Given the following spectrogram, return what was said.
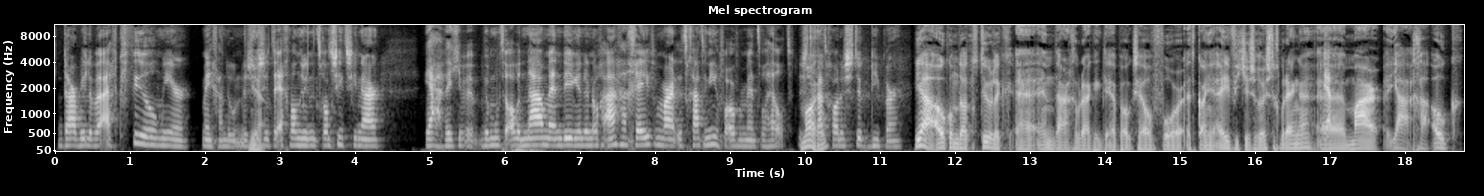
daar willen we eigenlijk veel meer mee gaan doen. Dus ja. we zitten echt wel nu in een transitie naar, ja, weet je, we, we, moeten alle namen en dingen er nog aan gaan geven, maar het gaat in ieder geval over mental health. Dus Mooi, het gaat hè? gewoon een stuk dieper. Ja, ook omdat natuurlijk, uh, en daar gebruik ik de app ook zelf voor, het kan je eventjes rustig brengen, ja. maar ja, ga ook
